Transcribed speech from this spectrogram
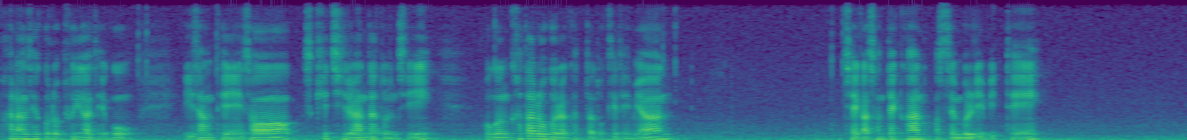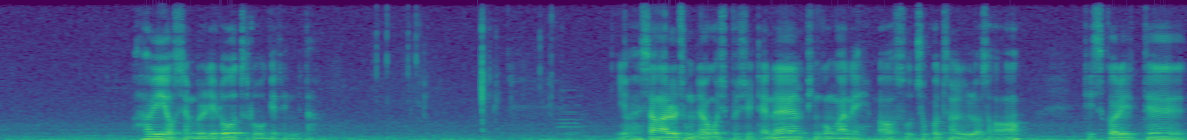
파란색으로 표기가 되고 이 상태에서 스케치를 한다든지 혹은 카탈로그를 갖다 놓게 되면 제가 선택한 어셈블리 밑에 하위 어셈블리로 들어오게 됩니다. 이 활성화를 종료하고 싶으실 때는 빈 공간에 마우스 우측 버튼을 눌러서 디스커리트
